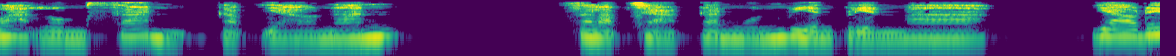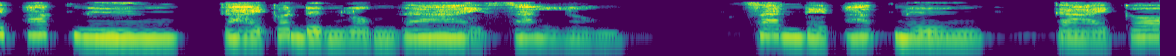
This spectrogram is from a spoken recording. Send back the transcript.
ว่าลมสั้นกับยาวนั้น สลับฉากการหมุนเวียนเปลี่ยนมา ยาวได้พักหนึ่งกายก็ดึงลมได้สั้นลง สั้นได้พักหนึ่งกายก็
